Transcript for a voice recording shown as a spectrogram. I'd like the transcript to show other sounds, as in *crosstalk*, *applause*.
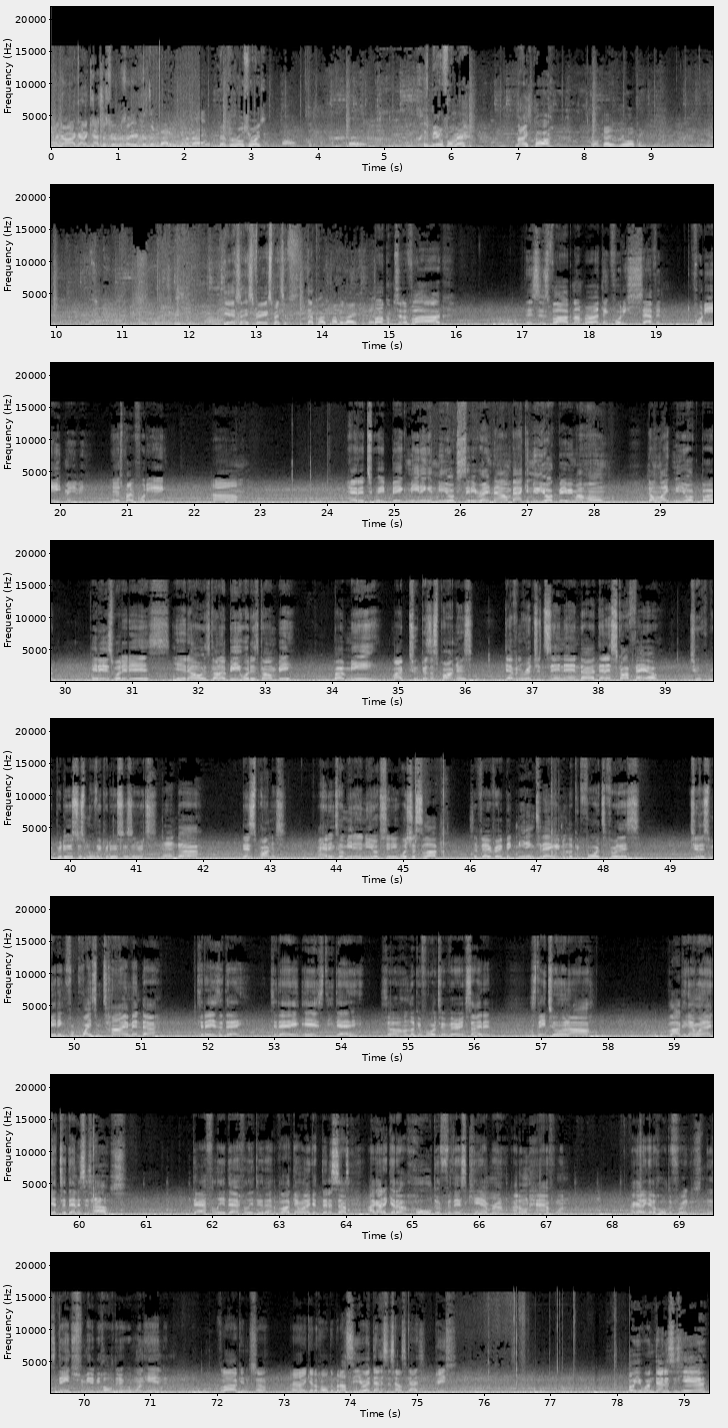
I know. I gotta catch this film because the battery's gonna die. That's a Rolls Royce. It's beautiful, man. Nice car. Okay, you're welcome. Yeah, it's, it's very expensive. That car's probably like. Welcome to the vlog. This is vlog number, I think, 47, 48 maybe. Yeah, it's probably 48. Um, headed to a big meeting in New York City right now. I'm back in New York, baby, my home. Don't like New York, but it is what it is. You know, it's gonna be what it's gonna be. But me, my two business partners, Devin Richardson and uh, Dennis Scarfeo, two producers, movie producers, and and uh, business partners, are heading to a meeting in New York City. Wish us luck. It's a very, very big meeting today. We've been looking forward to for this to this meeting for quite some time, and uh, today is the day. Today is the day. So I'm looking forward to it. Very excited. Stay tuned. I'll vlog again when I get to Dennis's house. Definitely, definitely do that. Vlog again when I get to Dennis's house. I gotta get a holder for this camera. I don't have one. I gotta get a holder for it because it's dangerous for me to be holding it with one hand and vlogging. So I gotta get a holder. But I'll see you at Dennis's house, guys. Peace. Oh, you when Dennis is here.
